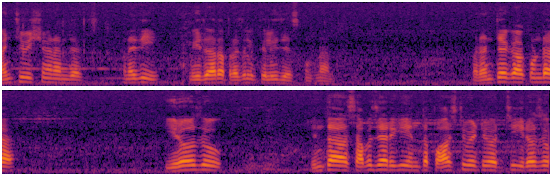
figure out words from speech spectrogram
మంచి విషయం అని అనేది మీ ద్వారా ప్రజలకు తెలియజేసుకుంటున్నాను. మరి అంతేకాకుండా ఈరోజు ఇంత సభ జరిగి ఇంత పాజిటివిటీ వచ్చి ఈరోజు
